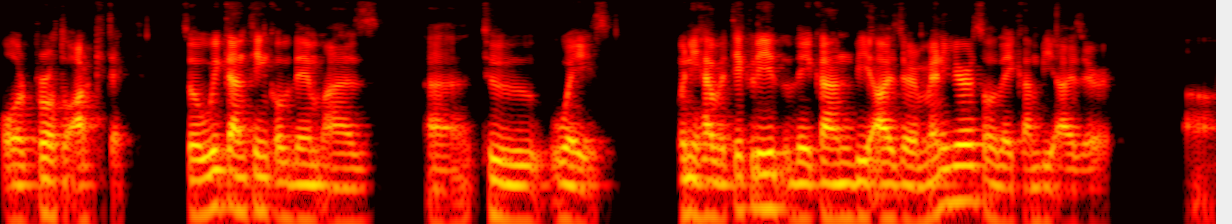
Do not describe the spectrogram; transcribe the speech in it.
or proto architect. So we can think of them as uh, two ways. When you have a tech lead, they can be either managers or they can be either uh,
